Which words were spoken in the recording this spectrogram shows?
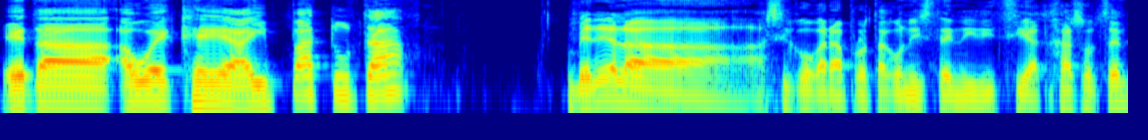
Eta hauek eh, aipatuta, Berela hasiko gara protagonisten iritziak jasotzen,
